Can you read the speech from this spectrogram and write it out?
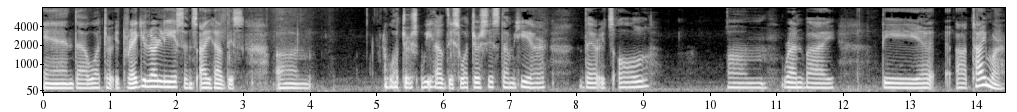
and uh, water it regularly since I have this um, water we have this water system here. There it's all um, run by the uh, timer.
